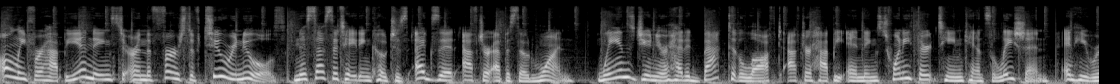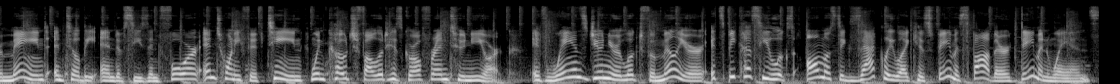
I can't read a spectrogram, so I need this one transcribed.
only for Happy Endings to earn the first of two renewals, necessitating Coach's exit after episode 1. Wayans Jr. headed back to the loft after Happy Endings 2013 cancellation and he remained until the end of season 4 in 2015 when Coach followed his girlfriend to New York. If Wayans Jr. looked familiar, it's because he looks almost exactly like his famous father, Damon Wayans.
